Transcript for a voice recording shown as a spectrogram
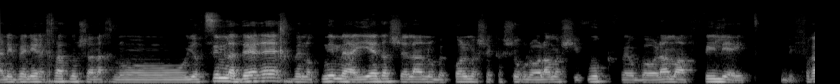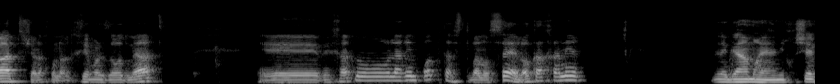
אני וניר החלטנו שאנחנו יוצאים לדרך ונותנים מהידע שלנו בכל מה שקשור לעולם השיווק ובעולם ה affiliate בפרט, שאנחנו נרחיב על זה עוד מעט, והחלטנו להרים פודקאסט בנושא, לא ככה ניר? לגמרי, אני חושב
